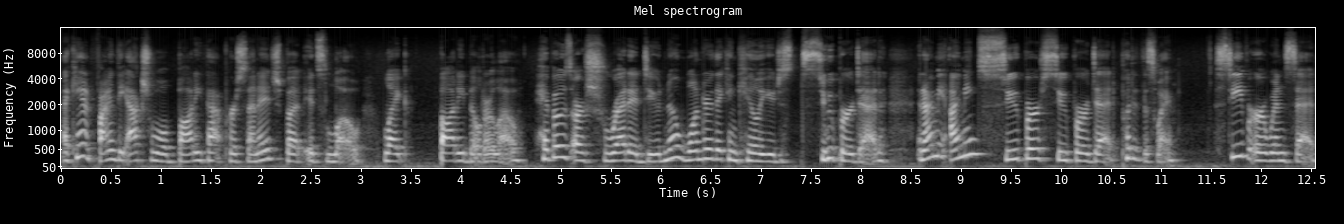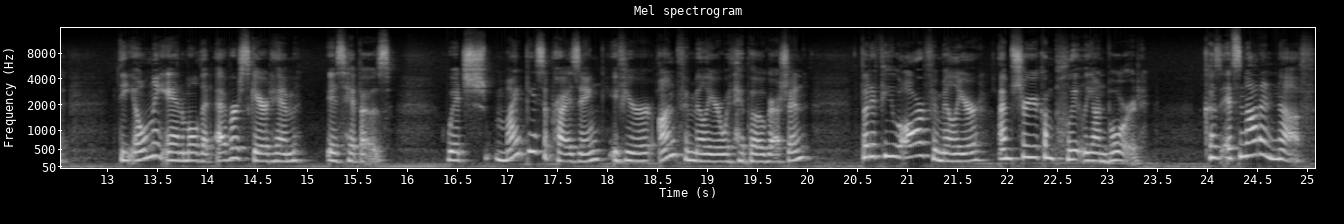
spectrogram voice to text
I can't find the actual body fat percentage, but it's low, like bodybuilder low. Hippos are shredded, dude. No wonder they can kill you just super dead. And I mean I mean super super dead. Put it this way. Steve Irwin said, "The only animal that ever scared him is hippos." Which might be surprising if you're unfamiliar with hippo aggression, but if you are familiar, I'm sure you're completely on board. Because it's not enough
